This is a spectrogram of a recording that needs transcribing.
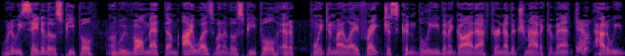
What do we say to those people? We've all met them. I was one of those people at a point in my life, right? Just couldn't believe in a God after another traumatic event. Yeah. How do we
